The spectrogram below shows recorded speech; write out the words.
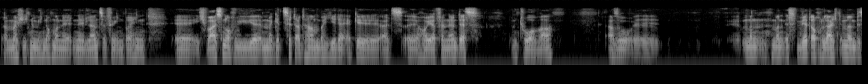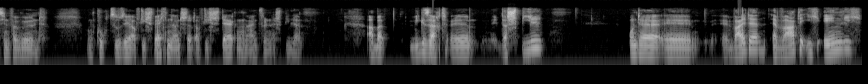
da möchte ich nämlich nochmal eine, eine Lanze für ihn brechen. Äh, ich weiß noch, wie wir immer gezittert haben bei jeder Ecke, als äh, Heuer Fernandes im Tor war. Also äh, man, man ist, wird auch leicht immer ein bisschen verwöhnt und guckt zu sehr auf die Schwächen anstatt auf die Stärken einzelner Spieler. Aber wie gesagt, das Spiel unter äh, Walter erwarte ich ähnlich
